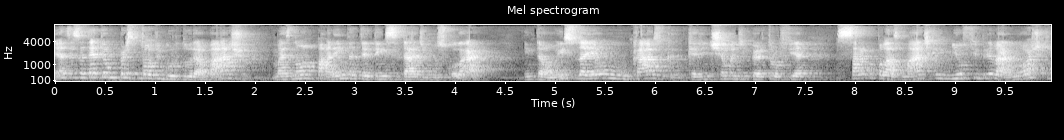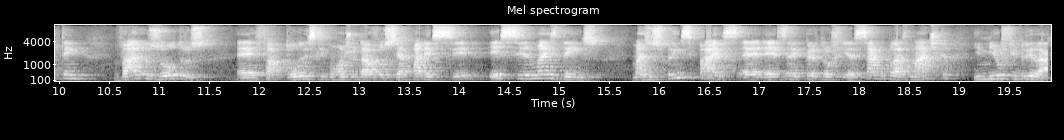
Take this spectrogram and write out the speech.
e às vezes até tem um percentual de gordura baixo, mas não aparenta ter densidade muscular? Então, isso daí é um caso que a gente chama de hipertrofia sarcoplasmática e miofibrilar. Lógico que tem vários outros é, fatores que vão ajudar você a aparecer e ser mais denso. Mas os principais é essa hipertrofia sarcoplasmática e miofibrilar.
